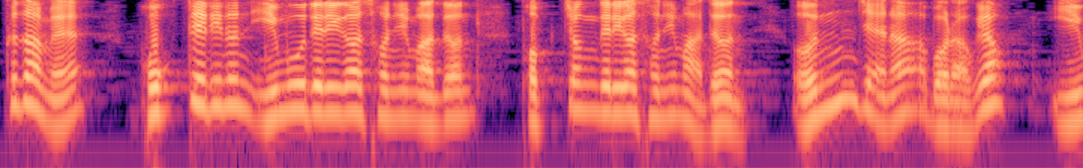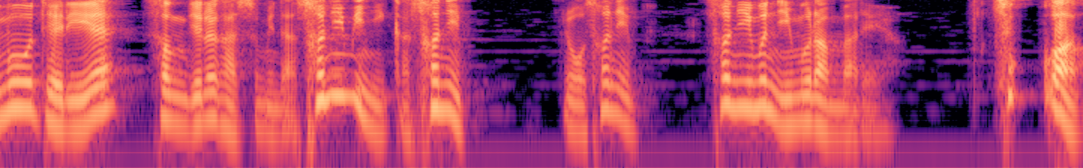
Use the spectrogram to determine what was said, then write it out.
그 다음에 복대리는 이무대리가 선임하든 법정대리가 선임하든 언제나 뭐라고요? 이무대리의 성질을 갖습니다. 선임이니까 선임. 요 선임. 선임은 이무란 말이에요. 수권,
